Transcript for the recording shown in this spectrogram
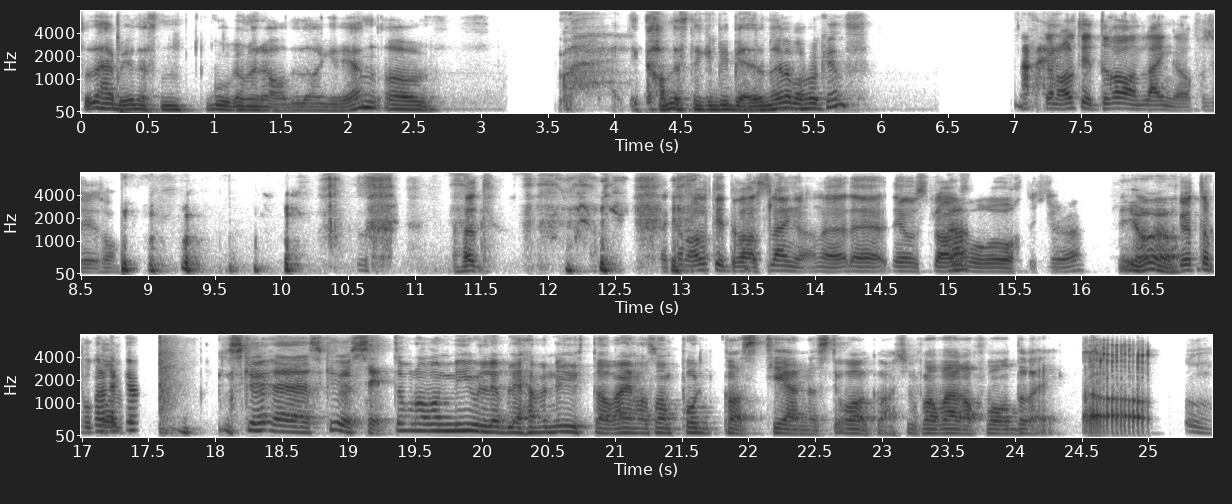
Så det her blir jo nesten gode gamle radiodager igjen. Og det kan nesten ikke bli bedre enn det, eller hva, folkens? Du kan alltid dra den lenger, for å si det sånn. Det kan alltid dras lenger. Det, det, er jo slagordet vårt, ikke det? Jo, jo. Gutter på golf. Skulle, eh, skulle jo sett om det var mulig å bli hevet ut av en eller sånn podkasttjeneste òg, kanskje, for å være for drøy. Åh.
